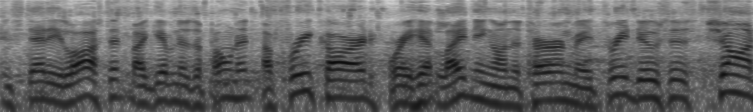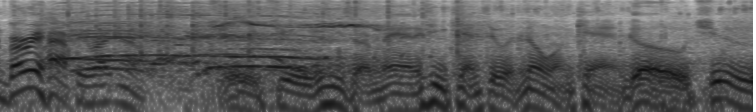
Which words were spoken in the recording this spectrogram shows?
Instead, he lost it by giving his opponent a free card where he hit lightning on the turn, made three deuces. Shawn, very happy right now. If he can't do it, no one can. Go, chew.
